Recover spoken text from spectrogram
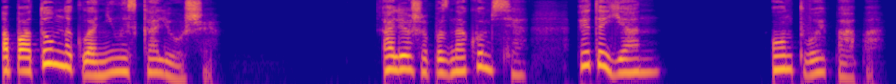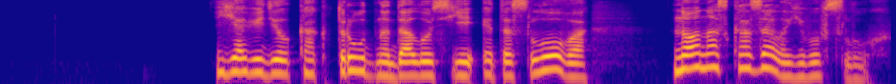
а потом наклонилась к Алёше. «Алёша, познакомься, это Ян. Он твой папа». Я видел, как трудно далось ей это слово, но она сказала его вслух.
